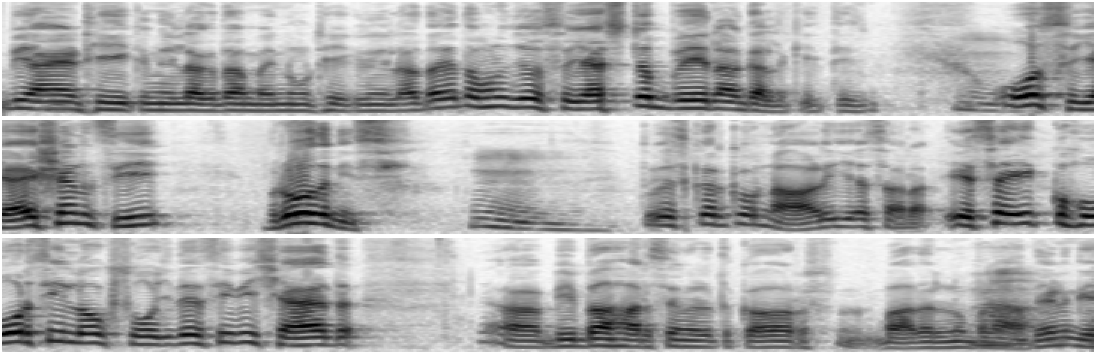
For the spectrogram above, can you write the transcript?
ਵੀ ਐਂ ਠੀਕ ਨਹੀਂ ਲੱਗਦਾ ਮੈਨੂੰ ਠੀਕ ਨਹੀਂ ਲੱਗਦਾ। ਇਹ ਤਾਂ ਹੁਣ ਜੋ ਸੁਜੈਸਟਿਵ ਵੇ ਨਾਲ ਗੱਲ ਕੀਤੀ ਸੀ। ਉਹ ਸੁਜੈਸ਼ਨ ਸੀ ਵਿਰੋਧ ਨਹੀਂ ਸੀ। ਹੂੰ। ਤੋ ਇਸ ਕਰਕੇ ਉਹ ਨਾਲ ਹੀ ਹੈ ਸਾਰਾ। ਇਸੇ ਇੱਕ ਹੋਰ ਸੀ ਲੋਕ ਸੋਚਦੇ ਸੀ ਵੀ ਸ਼ਾਇਦ ਬੀਬਾ ਹਰਸਿਮਰਤ ਕੌਰ ਬਾਦਲ ਨੂੰ ਬਣਾ ਦੇਣਗੇ।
